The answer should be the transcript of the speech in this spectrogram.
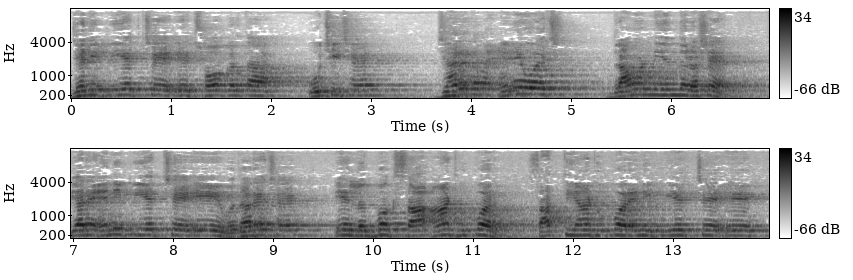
જેની પીએચ છે એ છ કરતા ઓછી છે. જ્યારે તમે એનએઓએચ દ્રાવણની અંદર હશે, ત્યારે એની પીએચ છે એ વધારે છે. એ લગભગ આઠ ઉપર સાતથી આઠ ઉપર એની પીએચ છે એ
